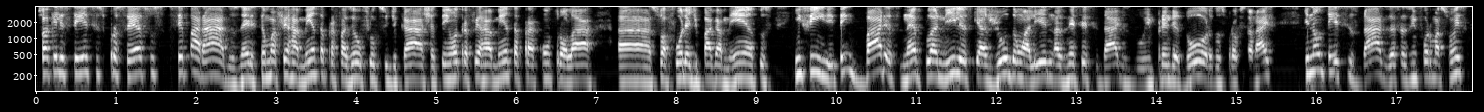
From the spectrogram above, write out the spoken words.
só que eles têm esses processos separados, né? Eles têm uma ferramenta para fazer o fluxo de caixa, tem outra ferramenta para controlar a sua folha de pagamentos, enfim, tem várias né, planilhas que ajudam ali nas necessidades do empreendedor, dos profissionais, e não tem esses dados, essas informações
